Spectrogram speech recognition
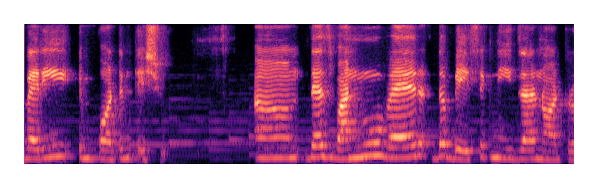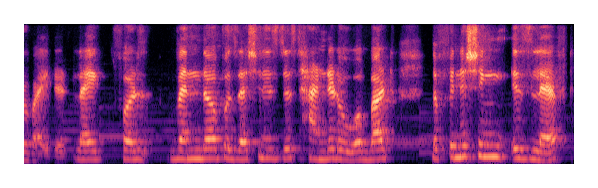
very important issue um, there's one more where the basic needs are not provided like for when the possession is just handed over but the finishing is left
